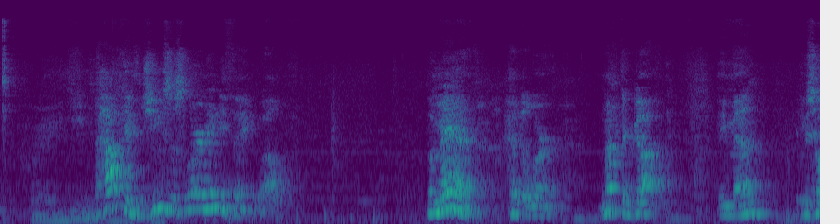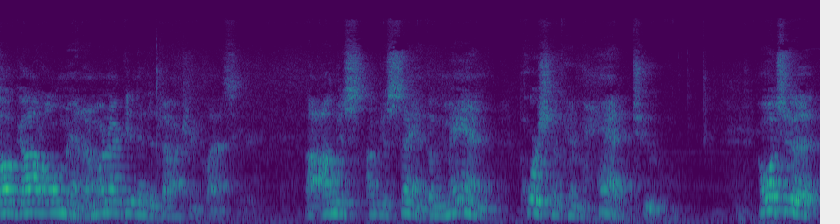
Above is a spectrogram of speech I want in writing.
Praise how can Jesus learn anything? Well, the man had to learn, not the God. Amen. He's all God, all man. And we're not getting into doctrine class here. I'm just, I'm just saying the man portion of him had to. I want you to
